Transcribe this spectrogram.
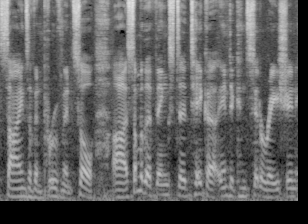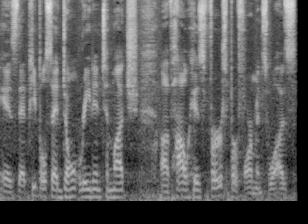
signs of improvement. So uh, some of the things to take uh, into consideration is that people said don't read into much of how his first performance was.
